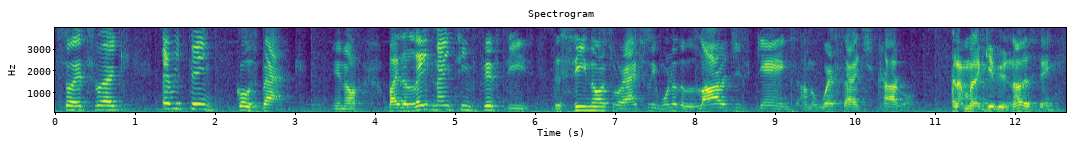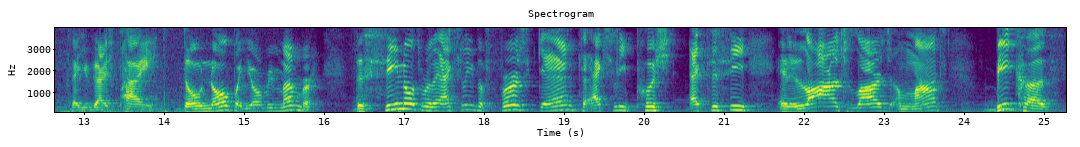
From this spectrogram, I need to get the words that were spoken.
So it's like everything goes back, you know. By the late 1950s, the C Notes were actually one of the largest gangs on the west side of Chicago. And I'm gonna give you another thing that you guys probably don't know, but you'll remember. The C Notes were actually the first gang to actually push ecstasy in large, large amounts because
